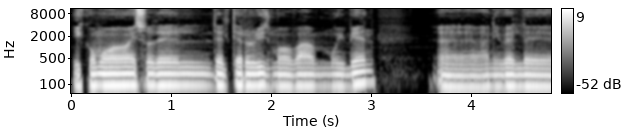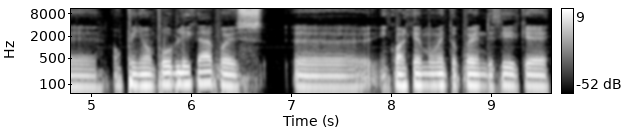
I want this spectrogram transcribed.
Y como eso del, del terrorismo va muy bien eh, a nivel de opinión pública, pues eh, en cualquier momento pueden decir que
